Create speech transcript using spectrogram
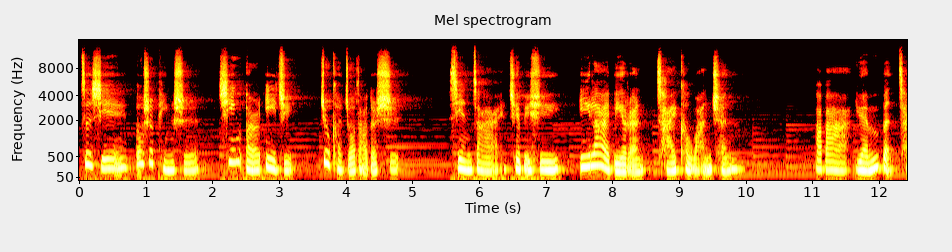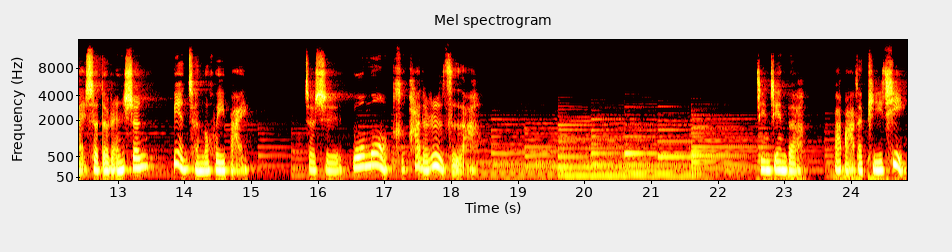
这些都是平时轻而易举就可做到的事，现在却必须依赖别人才可完成。爸爸原本彩色的人生变成了灰白。这是多么可怕的日子啊！渐渐的，爸爸的脾气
